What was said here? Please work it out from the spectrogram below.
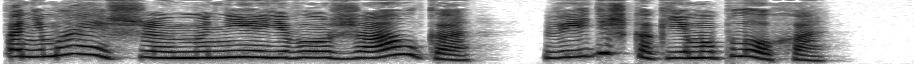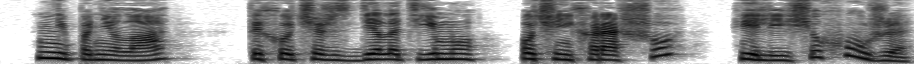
«Понимаешь, мне его жалко. Видишь, как ему плохо?» «Не поняла. Ты хочешь сделать ему очень хорошо или еще хуже?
